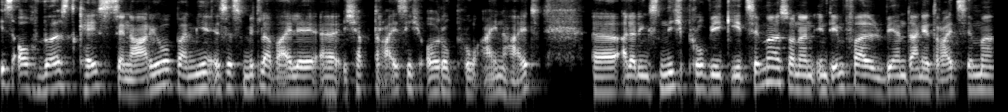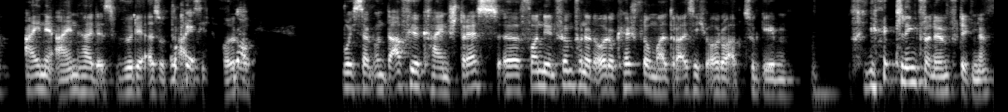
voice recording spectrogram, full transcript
ist auch Worst-Case-Szenario. Bei mir ist es mittlerweile, äh, ich habe 30 Euro pro Einheit, äh, allerdings nicht pro WG-Zimmer, sondern in dem Fall wären deine drei Zimmer eine Einheit. Es würde also 30 okay. Euro, ja. wo ich sage, und dafür kein Stress, äh, von den 500 Euro Cashflow mal 30 Euro abzugeben. Klingt vernünftig, ne?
